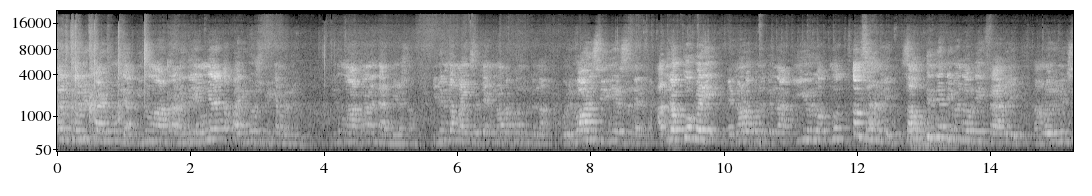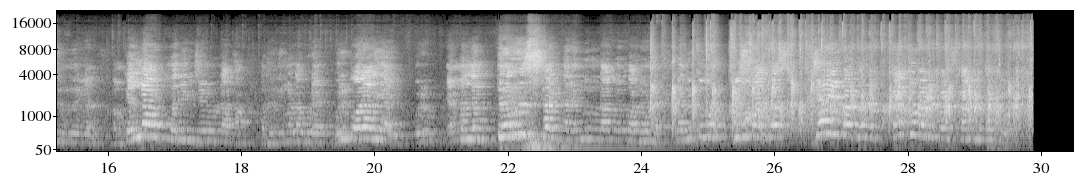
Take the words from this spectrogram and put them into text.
എനിക്ക് ഒരു കഴിവില്ല ഇത് മാത്രമാണ് ഇത് എങ്ങനെയൊക്കെ പരിപോഷിപ്പിക്കാൻ പറ്റും ഇത് മാത്രമാണ് എന്റെ അന്വേഷണം ഇതിന്റെ മൈൻഡ് സെറ്റ് എന്നോടൊപ്പം നിൽക്കുന്ന ഒരുപാട് സീനിയേഴ്സ് ഉണ്ട് അതിലൊക്കെ ഉപരി എന്നോടൊപ്പം നിൽക്കുന്ന ഈ ഒരു മൊത്തം ഫാമിലി സൗത്ത് ഇന്ത്യൻ ടീം എന്ന് പറഞ്ഞ ഈ ഫാമിലി നമ്മൾ ഒരുമിച്ച് നിന്ന് നമുക്ക് എല്ലാവർക്കും വലിയ വിജയങ്ങൾ ഉണ്ടാക്കാം. അതിന് നിങ്ങളുടെ കൂടെ ഒരു പോരാളിയായി ഒരു എം എൽ എം ടെററിസ്റ്റ് ആയിട്ട് ഞാൻ എന്നും ഉണ്ടാകും എന്ന് പറഞ്ഞുകൊണ്ട് ഞാൻ നിൽക്കുന്നു മൈ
